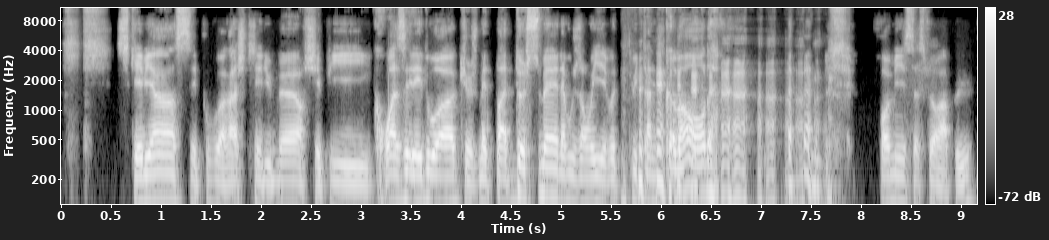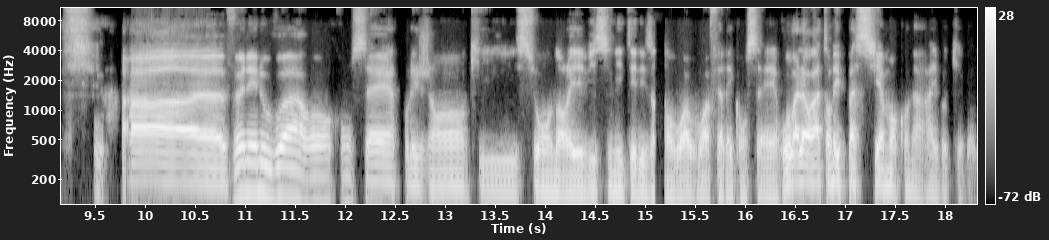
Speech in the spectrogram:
Ce qui est bien, c'est pouvoir acheter du merch et puis croiser les doigts que je mette pas deux semaines à vous envoyer votre putain de commande. promis, ça se fera plus. Euh, venez nous voir en concert pour les gens qui sont dans les vicinités des endroits où on va faire des concerts. Ou alors attendez patiemment qu'on arrive au Québec.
